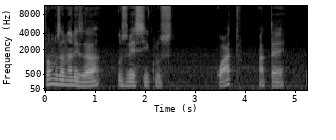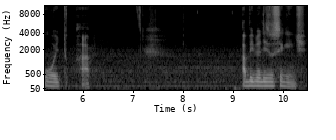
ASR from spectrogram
vamos analisar os versículos 4 até o 8a. A Bíblia diz o seguinte:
